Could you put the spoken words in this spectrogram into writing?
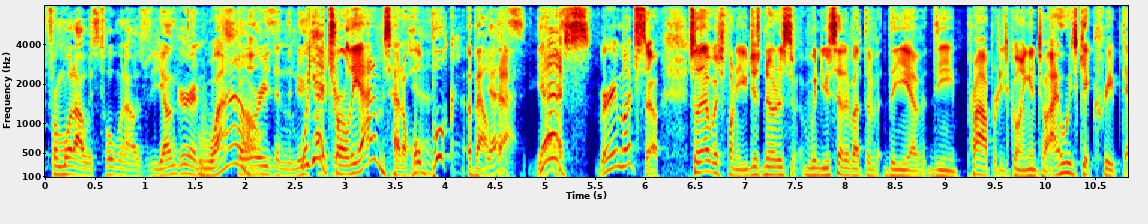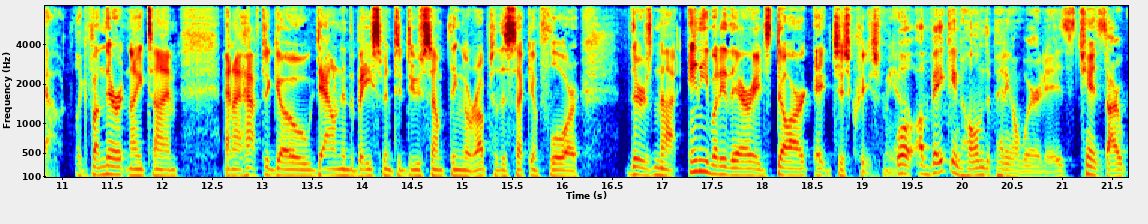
from what I was told when I was younger, and Wow. stories and the news. Well, yeah, Charlie Adams had a whole book about Yes, that. Yes. yes. very much so. So that was funny. You just noticed when you said about the the uh, the properties going into. I always get creeped out. Like if I'm there at nighttime and I have to go down in the basement to do something or up to the second floor. There's not anybody there. It's dark. It just creeps me Well, out. Well, a vacant home, depending on where it is, chances are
